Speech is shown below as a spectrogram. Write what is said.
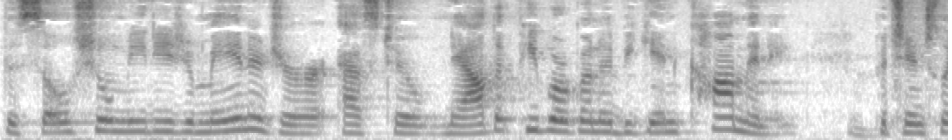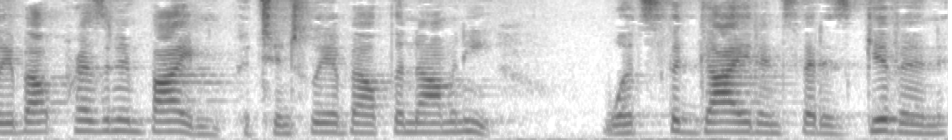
the social media manager as to now that people are going to begin commenting potentially about President Biden, potentially about the nominee, what's the guidance that is given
